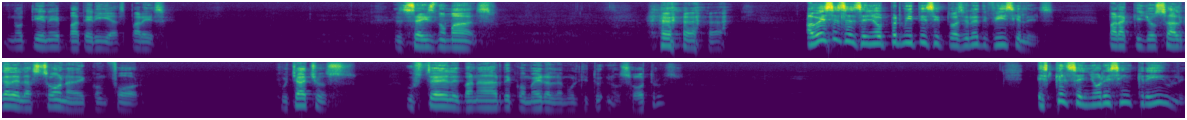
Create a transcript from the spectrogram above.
no tiene baterías, parece. El 6 nomás. A veces el Señor permite situaciones difíciles para que yo salga de la zona de confort. Muchachos, ustedes les van a dar de comer a la multitud. ¿Nosotros? Es que el Señor es increíble.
